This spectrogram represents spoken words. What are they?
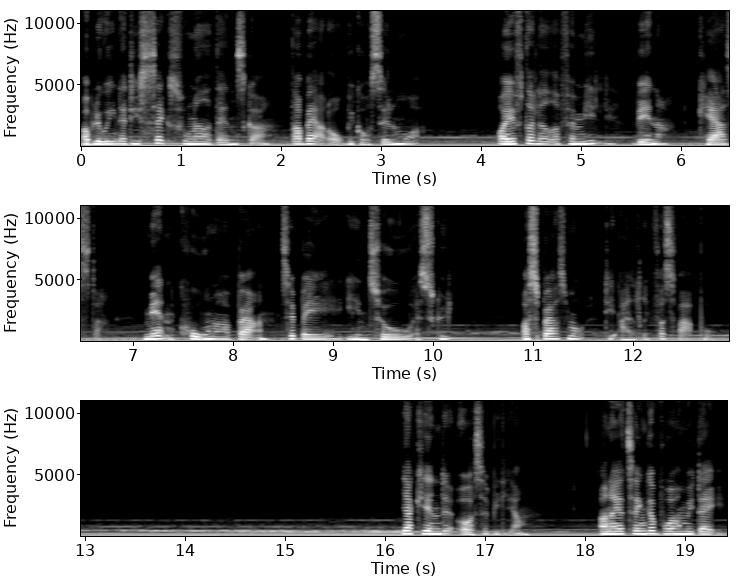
og blev en af de 600 danskere, der hvert år begår selvmord og efterlader familie, venner, kærester, mænd, koner og børn tilbage i en tåge af skyld og spørgsmål, de aldrig får svar på. Jeg kendte også William, og når jeg tænker på ham i dag,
